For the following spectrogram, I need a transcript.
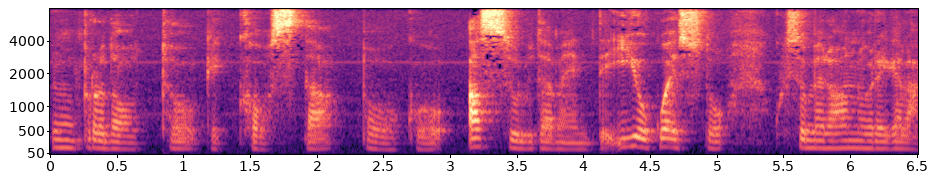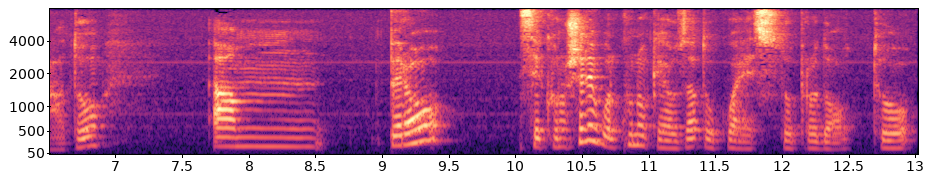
un prodotto che costa poco assolutamente. Io questo, questo me lo hanno regalato. Um, però se conoscete qualcuno che ha usato questo prodotto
